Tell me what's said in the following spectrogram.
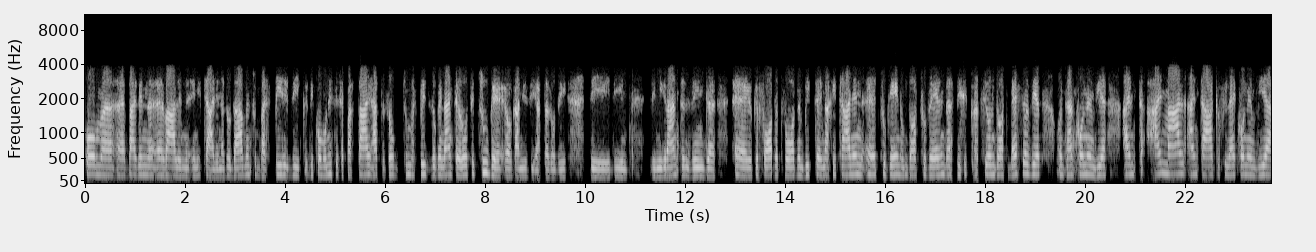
um äh, bei den äh, Wahlen in Italien. Also da haben zum Beispiel die, die kommunistische Partei hat so zum Beispiel sogenannte rote Züge organisiert. Also die, die, die, die Migranten sind äh, gefordert worden, bitte nach Italien äh, zu gehen, um dort zu wählen, dass die Situation dort besser wird. Und dann können wir ein, einmal, einen Tag, vielleicht können wir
